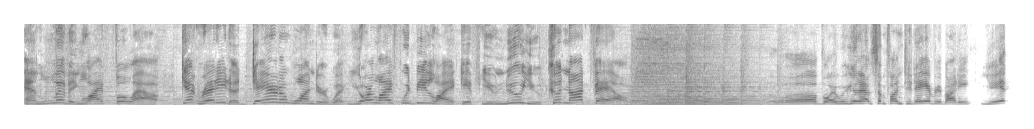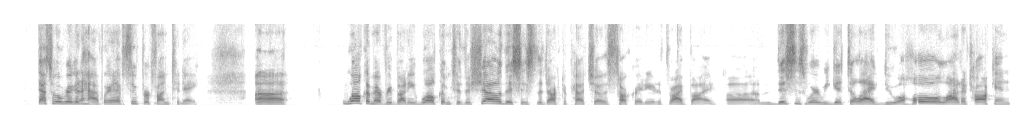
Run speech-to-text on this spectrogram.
and living life full out. Get ready to dare to wonder what your life would be like if you knew you could not fail. Oh boy, we're going to have some fun today, everybody. Yep, that's what we're going to have. We're going to have super fun today. Uh, welcome everybody. Welcome to the show. This is the dr pat show's talk radio to thrive by. Um, this is where we get to like do a whole lot of talking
